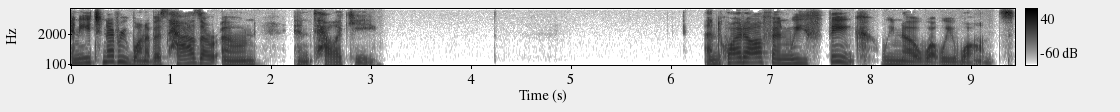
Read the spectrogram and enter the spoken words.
And each and every one of us has our own entelechy. And quite often we think we know what we want.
